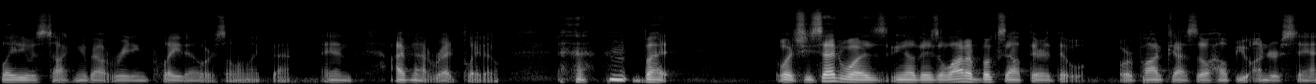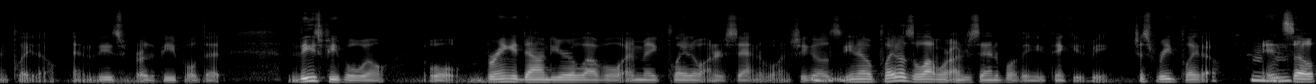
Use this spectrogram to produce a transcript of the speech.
lady was talking about reading Plato or someone like that, and I've not read Plato, but what she said was, you know, there's a lot of books out there that or podcasts that'll help you understand Plato, and these are the people that these people will will bring it down to your level and make Plato understandable. And she goes, mm-hmm. you know, Plato's a lot more understandable than you think he'd be. Just read Plato. And mm-hmm. so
